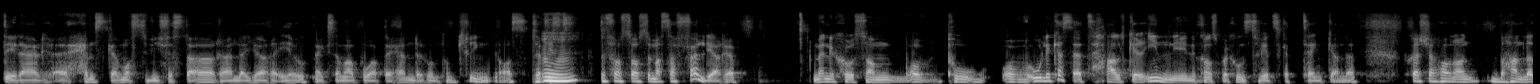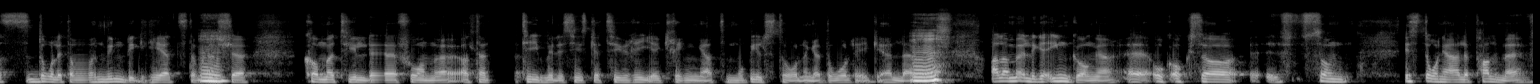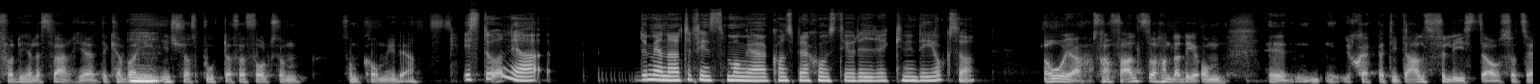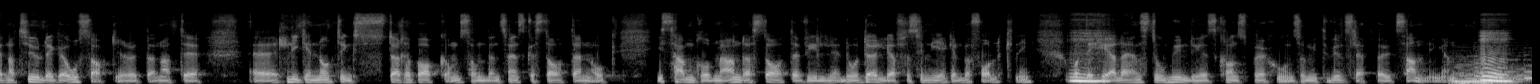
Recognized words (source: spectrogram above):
det där eh, hemska måste vi förstöra eller göra er uppmärksamma på att det händer runt omkring oss. Det finns mm. förstås en massa följare människor som av, på, av olika sätt halkar in i det konspirationsteoretiska tänkandet. Kanske har någon behandlats dåligt av en myndighet. De mm. kanske kommer till det från eh, alternativmedicinska teorier kring att mobilstrålning är dålig eller mm. alla möjliga ingångar. Eh, och också eh, som Estonia eller Palme, för det gäller Sverige, det kan vara mm. inkörsportar för folk som, som kommer i det. Estonia du menar att det finns många konspirationsteorier kring det också? Oh ja, framförallt så handlar det om eh, skeppet inte alls förliste av så att säga, naturliga orsaker utan att det eh, ligger någonting större bakom som den svenska staten och i samråd med andra stater vill då dölja för sin egen befolkning. Och mm. att det hela är en stor myndighetskonspiration som inte vill släppa ut sanningen. Mm.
